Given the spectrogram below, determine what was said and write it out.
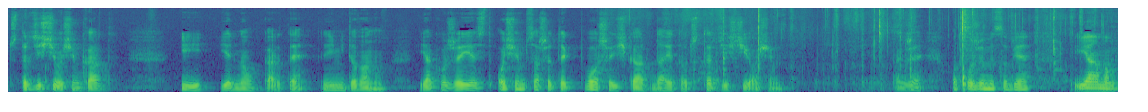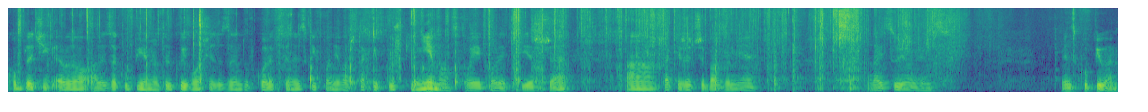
48 kart i jedną kartę limitowaną. Jako, że jest 8 saszetek po 6 kart, daje to 48. Także otworzymy sobie. Ja mam komplecik euro, ale zakupiłem ją tylko i wyłącznie ze względów kolekcjonerskich, ponieważ takiej puszki nie mam w swojej kolekcji jeszcze. A takie rzeczy bardzo mnie rajcują, więc, więc kupiłem.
